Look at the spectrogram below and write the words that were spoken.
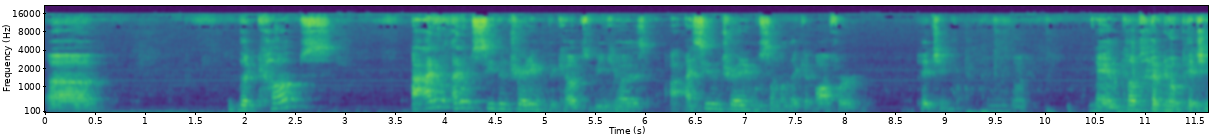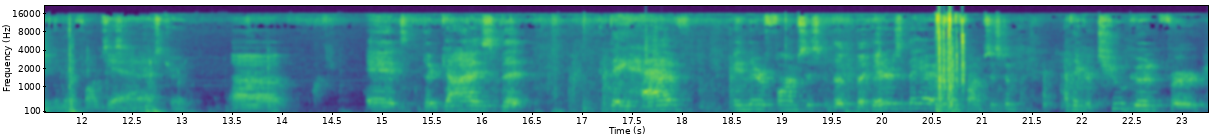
Uh, the Cubs, I I don't I don't see them trading with the Cubs because I I see them trading with someone that could offer pitching, Mhm. and the Cubs have no pitching in their farm system. Yeah, that's true. Uh, and the guys that they have in their farm system, the, the hitters that they have in their farm system, I think are too good for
